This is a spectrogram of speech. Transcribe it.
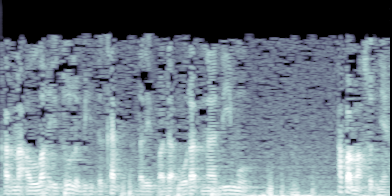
karena Allah itu lebih dekat daripada urat nadimu. Apa maksudnya?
